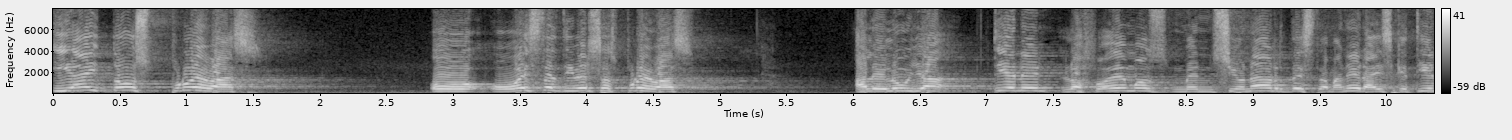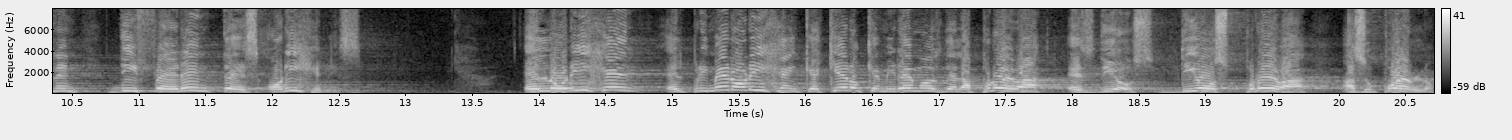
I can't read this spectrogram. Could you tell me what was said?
Y hay dos pruebas o, estas diversas pruebas, aleluya, tienen, los podemos mencionar de esta manera, es que tienen diferentes orígenes. El origen, el primer origen que quiero que miremos de la prueba es Dios. Dios prueba a su pueblo.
